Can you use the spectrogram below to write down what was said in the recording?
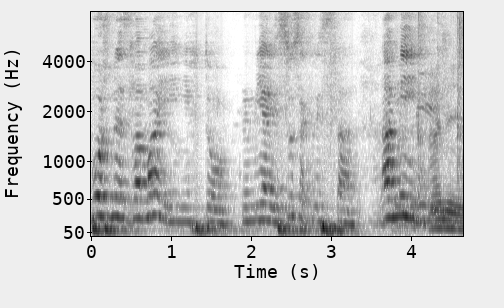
бо ж не зламає її ніхто. В ім'я Ісуса Христа. Амінь. Амінь.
